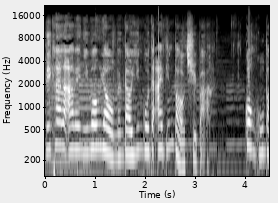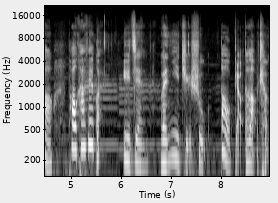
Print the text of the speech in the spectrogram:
离开了阿维尼翁，让我们到英国的爱丁堡去吧，逛古堡、泡咖啡馆，遇见文艺指数爆表的老城。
